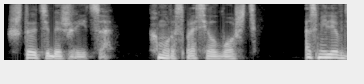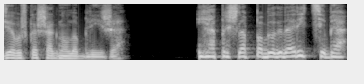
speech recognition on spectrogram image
«Что тебе, жрица?» — хмуро спросил вождь. Осмелев, девушка шагнула ближе. «Я пришла поблагодарить тебя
